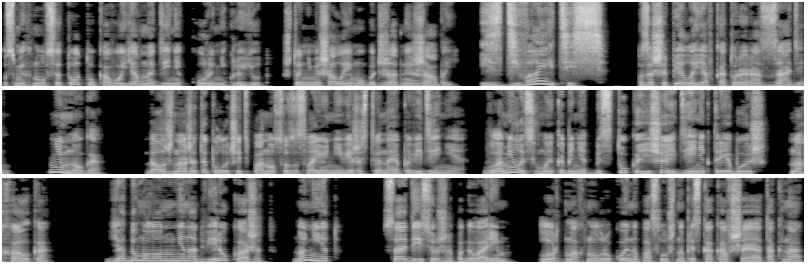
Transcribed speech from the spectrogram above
усмехнулся тот, у кого явно денег куры не клюют, что не мешало ему быть жадной жабой. «Издеваетесь?» Зашипела я в который раз за день. «Немного. Должна же ты получить по носу за свое невежественное поведение. Вломилась в мой кабинет без стука, еще и денег требуешь. Нахалка. Я думала, он мне на дверь укажет, но нет. Садись уже, поговорим». Лорд махнул рукой на послушно прискакавшее от окна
